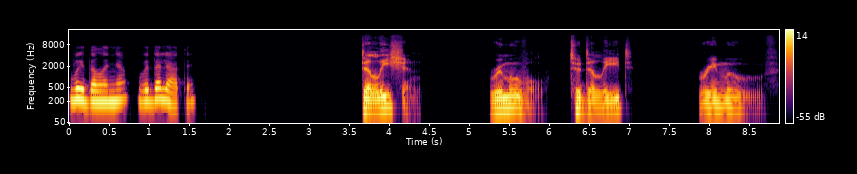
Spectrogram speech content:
Видалення видаляти. Deletion. Removal. To delete. Remove.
